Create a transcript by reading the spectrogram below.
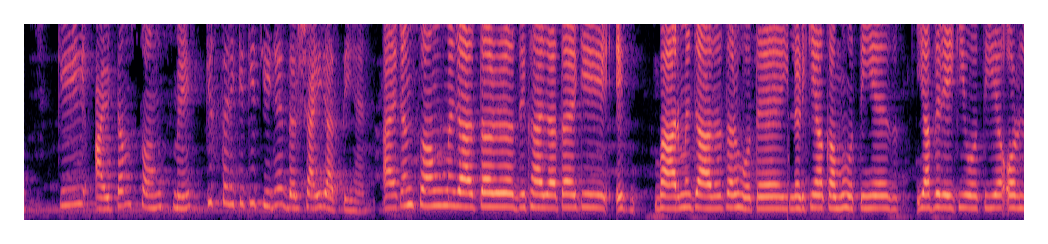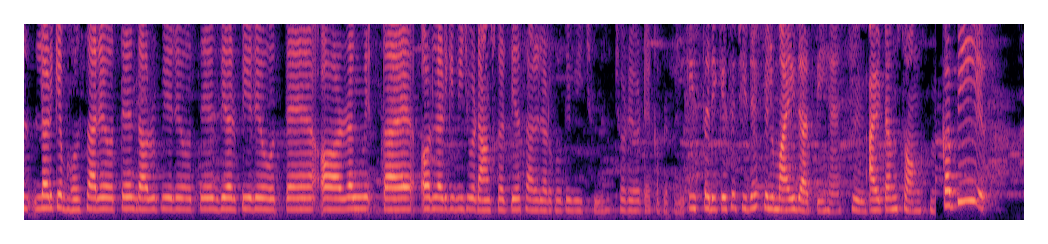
कि आइटम सॉन्ग्स में किस तरीके की चीज़ें दर्शाई जाती हैं? आइटम सॉन्ग में ज़्यादातर दिखाया जाता है कि एक बार में ज़्यादातर होते हैं लड़कियाँ कम होती हैं या फिर एक ही होती है और लड़के बहुत सारे होते हैं दारू पी रहे होते हैं बियर पी रहे होते हैं और रंग मिलता है और लड़की बीच में डांस करती है सारे लड़कों के बीच में छोटे छोटे कपड़े पहन। किस तरीके से चीज़ें फिल्माई जाती हैं आइटम सॉन्ग्स में? कभी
